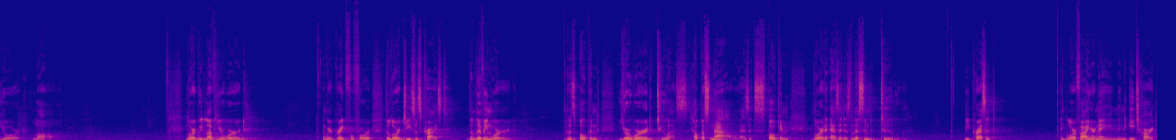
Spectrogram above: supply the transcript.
your law. Lord, we love your word. And we're grateful for the Lord Jesus Christ, the living word, who has opened your word to us. Help us now as it's spoken Lord, as it is listened to. Be present and glorify your name in each heart,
